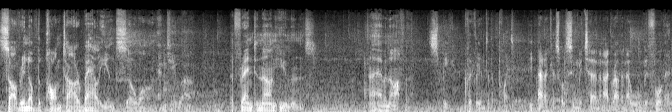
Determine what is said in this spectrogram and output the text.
sovereign of the Pontar Valley and so on. And you are? A friend to non-humans. I have an offer. Speak quickly and to the point. The Arrakis will soon return, and I'd rather know all before then.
